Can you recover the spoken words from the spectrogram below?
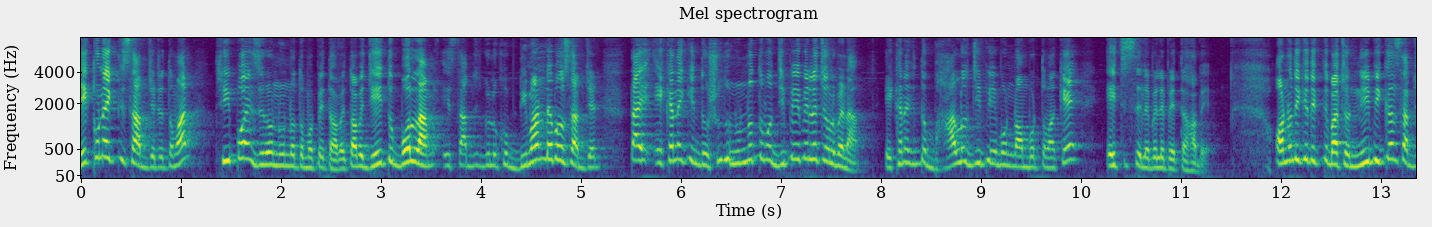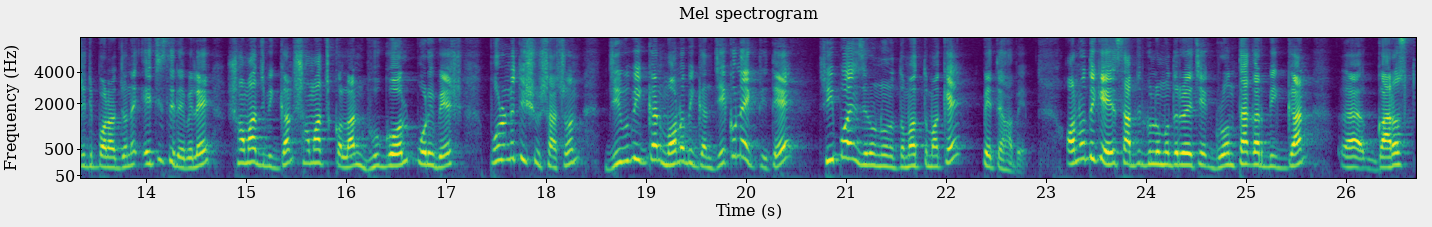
যে কোনো একটি সাবজেক্টে তোমার থ্রি পয়েন্ট জিরো ন্যূনতম পেতে হবে। তবে যেহেতু বললাম এই সাবজেক্টগুলো খুব ডিমান্ডেবল সাবজেক্ট তাই এখানে কিন্তু শুধু ন্যূনতম জিপিএ পেলে চলবে না, এখানে কিন্তু ভালো জিপিএ এবং নম্বর তোমাকে এইচএসসি লেভেলে পেতে হবে। অন্যদিকে দেখতে পাচ্ছ, নির্বিজ্ঞান সাবজেক্টটি পড়ার জন্য এইচএসি লেভেলে সমাজবিজ্ঞান সমাজ কল্যাণ ভূগোল, পরিবেশ, পরিণতি, সুশাসন, জীববিজ্ঞান, মনোবিজ্ঞান যে কোনো একটিতে থ্রি পয়েন্ট জিরো ন্যূনতম তোমাকে পেতে হবে। অন্যদিকে সাবজেক্টগুলোর মধ্যে রয়েছে গ্রন্থাগার বিজ্ঞান গারস্থ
